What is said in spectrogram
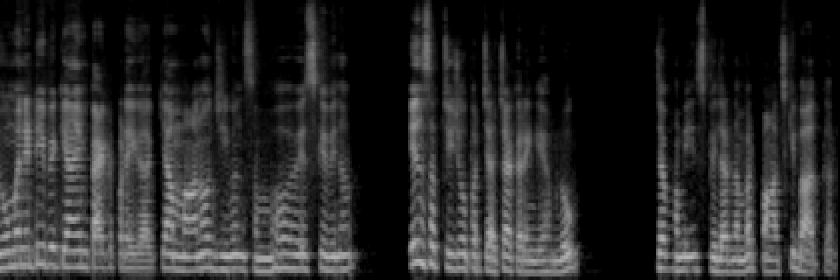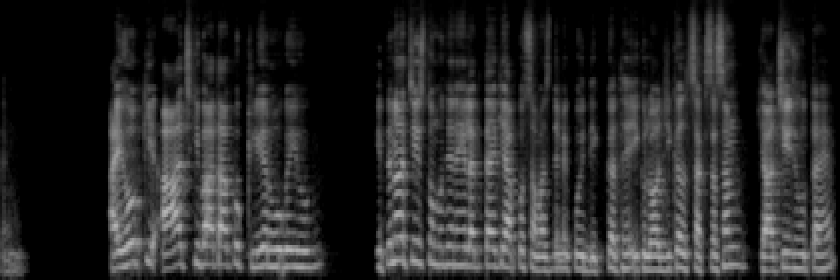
ह्यूमनिटी पे क्या इम्पैक्ट पड़ेगा? क्या मानव जीवन संभव है इसके बिना? इन सब चीज़ों पर चर्चा करेंगे हम लोग, जब हम इस पिलर नंबर पाँच की बात कर रहे हैं आई होप कि आज की बात आपको क्लियर हो गई होगी। इतना चीज़ तो मुझे नहीं लगता है कि आपको समझने में कोई दिक्कत है। इकोलॉजिकल सक्सेसन क्या चीज़ होता है?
